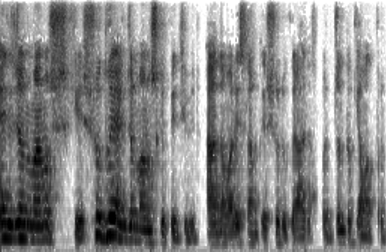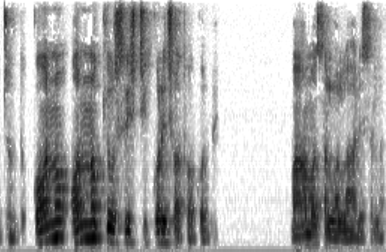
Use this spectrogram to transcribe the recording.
একজন মানুষকে, শুধু একজন মানুষকে পৃথিবীর, আদম আল ইসলাম থেকে শুরু করে আজ পর্যন্ত কেমন পর্যন্ত, কোন অন্য কেউ সৃষ্টি করেছে অথবা করবে। মোহাম্মদ সাল্লাহ আলি সাল্লাম।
